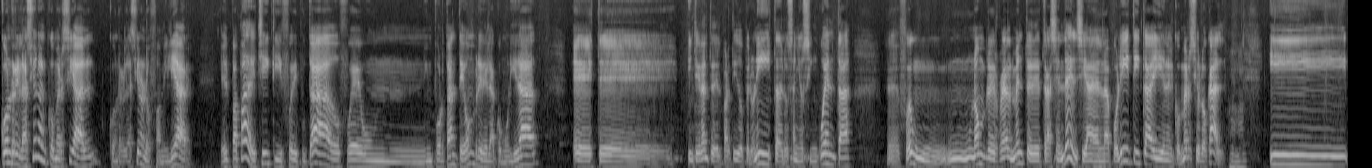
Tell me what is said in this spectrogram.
Con relación al comercial, con relación a lo familiar, el papá de Chiqui fue diputado, fue un importante hombre de la comunidad, este, integrante del Partido Peronista de los años 50, eh, fue un, hombre realmente de trascendencia en la política y en el comercio local. Y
